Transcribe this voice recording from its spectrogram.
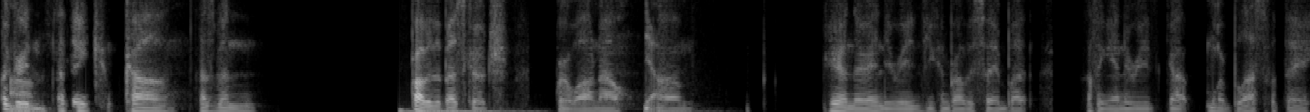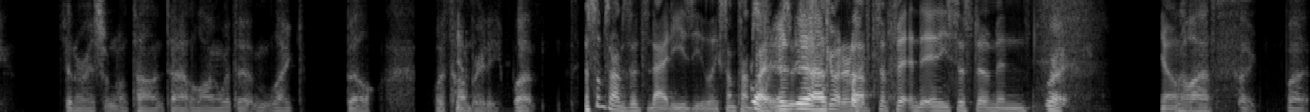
Agreed. Um, I think Kyle has been probably the best coach for a while now. Yeah. Um, here and there, Andy Reid, you can probably say, but I think Andy Reid got more blessed with a generational talent to add along with it, like Bill with Tom Yeah. Brady. But Sometimes it's that easy. Like sometimes Right, players are yeah, just good enough to fit into any system, and right, you know. no, but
